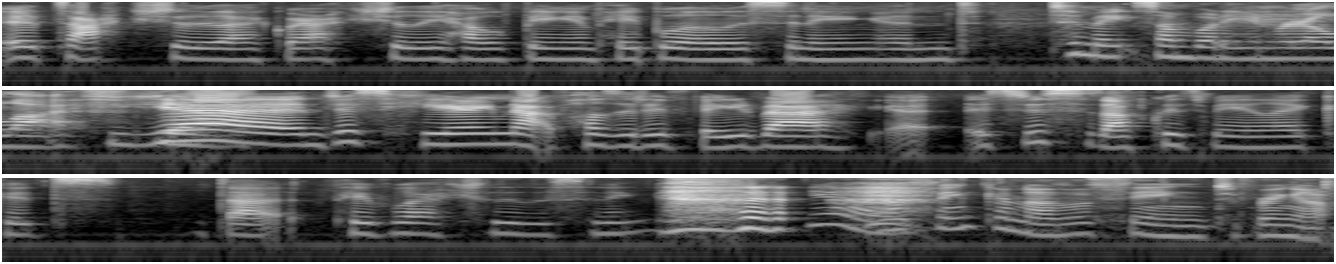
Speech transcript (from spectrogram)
it's actually like we're actually helping and people are listening and to meet somebody in real life yeah, and just hearing that positive feedback uh, it's just stuck with me like it's that people are actually listening And I think another thing to bring up,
